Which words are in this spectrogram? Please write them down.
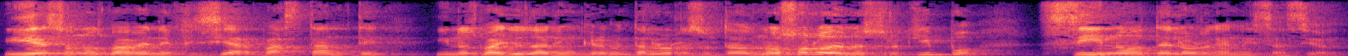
y eso nos va a beneficiar bastante y nos va a ayudar a incrementar los resultados, no solo de nuestro equipo, sino de la organización.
